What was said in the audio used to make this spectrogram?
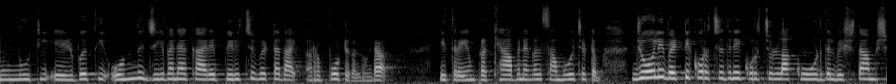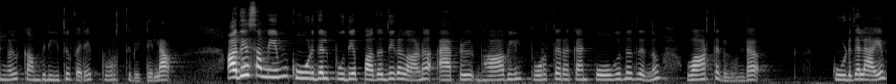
മുന്നൂറ്റി എഴുപത്തി ഒന്ന് ജീവനക്കാരെ പിരിച്ചുവിട്ടതായി റിപ്പോർട്ടുകളുണ്ട്. ഇത്രയും പ്രഖ്യാപനങ്ങൾ സംഭവിച്ചിട്ടും ജോലി വെട്ടിക്കുറച്ചതിനെക്കുറിച്ചുള്ള കൂടുതൽ വിശദാംശങ്ങൾ കമ്പനി ഇതുവരെ പുറത്തുവിട്ടില്ല. അതേസമയം കൂടുതൽ പുതിയ പദ്ധതികളാണ് ആപ്പിൾ ഭാവിയിൽ പുറത്തിറക്കാൻ പോകുന്നതെന്നും വാർത്തകളുണ്ട്. കൂടുതലായും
